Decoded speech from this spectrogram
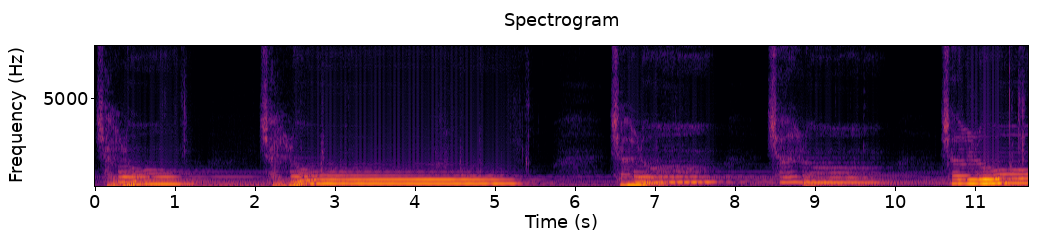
샬롬 샬롬 샬롬 샬롬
